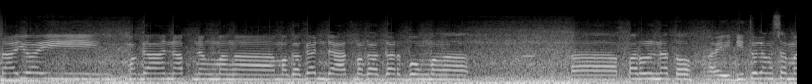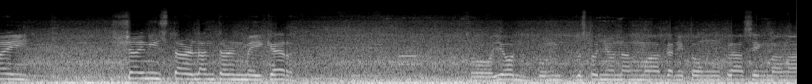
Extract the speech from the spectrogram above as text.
tayo ay maghahanap ng mga magaganda at magagarbong mga ah, parol na to ay dito lang sa may Shiny Star Lantern Maker. So yun, kung gusto nyo ng mga ganitong klaseng mga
